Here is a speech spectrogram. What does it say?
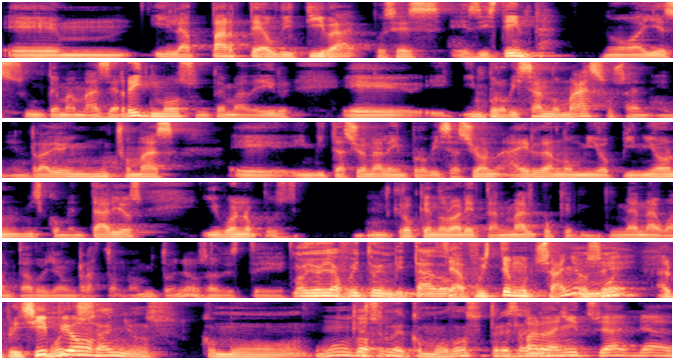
Em, y la parte auditiva, pues es, es distinta. ¿No? Ahí es un tema más de ritmos, un tema de ir eh, improvisando más, o sea, en, en, radio hay mucho más eh, invitación a la improvisación, a ir dando mi opinión, mis comentarios. Y bueno, pues creo que no lo haré tan mal porque me han aguantado ya un rato, ¿no, mi Toño? O sea, este, no, yo ya fui tu invitado. Ya fuiste muchos años, ¿eh? Al principio. Muchos años, como. dos, estuve como dos o tres años. Un par de añitos, ya, ya.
